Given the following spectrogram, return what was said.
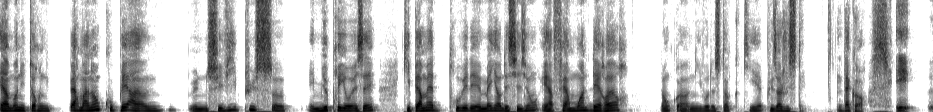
et un monitoring permanent couplé à un, suivi plus euh, et mieux priorisé qui permet de trouver des meilleures décisions et à faire moins d'erreurs, donc un niveau de stock qui est plus ajusté. D'accord. Et euh,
